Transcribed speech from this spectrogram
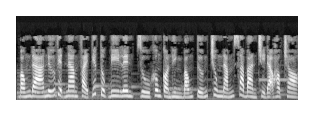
Bóng đá nữ Việt Nam phải tiếp tục đi lên, dù không còn hình bóng tướng Trung nắm xa bàn chỉ đạo học trò.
